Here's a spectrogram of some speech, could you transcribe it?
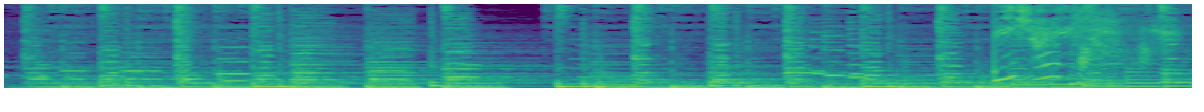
عيشها صح.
